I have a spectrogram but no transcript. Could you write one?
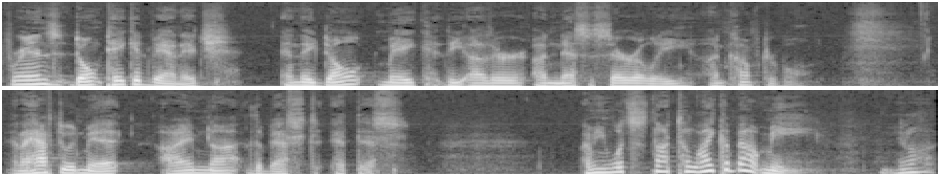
Friends don't take advantage and they don't make the other unnecessarily uncomfortable. And I have to admit, I'm not the best at this. I mean, what's not to like about me? You know?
